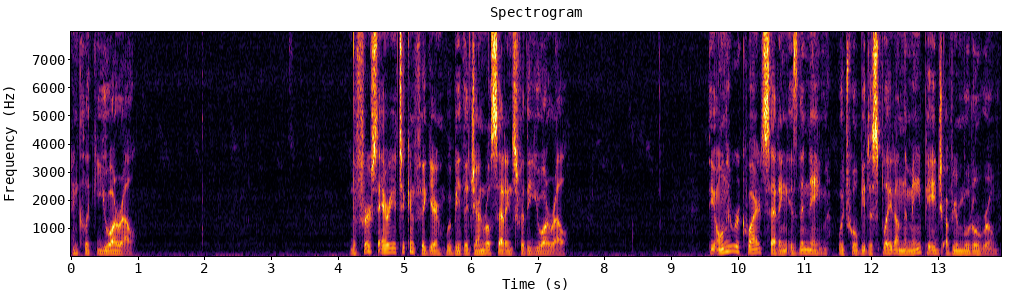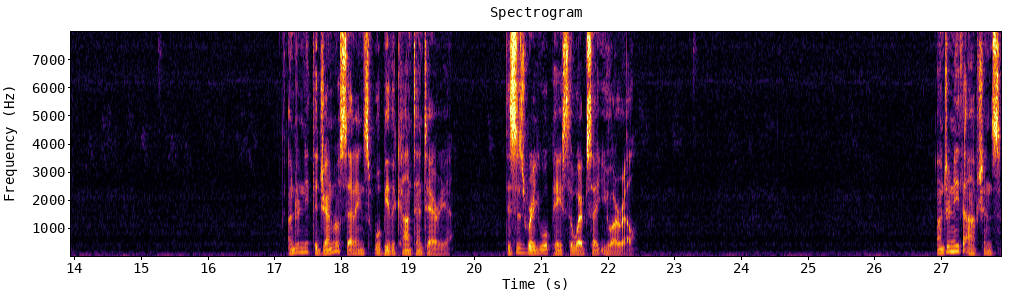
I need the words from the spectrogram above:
and click URL. The first area to configure would be the general settings for the URL. The only required setting is the name, which will be displayed on the main page of your Moodle room. Underneath the general settings will be the content area. This is where you will paste the website URL. Underneath Options,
